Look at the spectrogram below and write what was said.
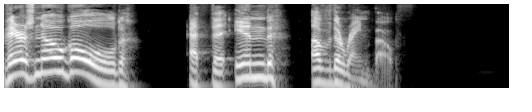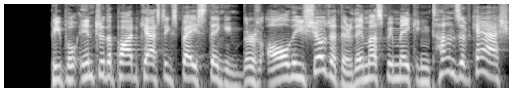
there's no gold at the end of the rainbow. People enter the podcasting space thinking there's all these shows out there. They must be making tons of cash.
